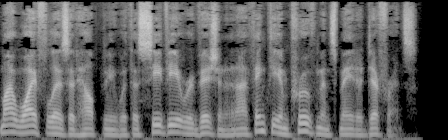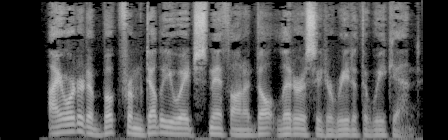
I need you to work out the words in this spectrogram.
My wife Liz had helped me with the CV revision, and I think the improvements made a difference. I ordered a book from W.H. Smith on adult literacy to read at the weekend.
